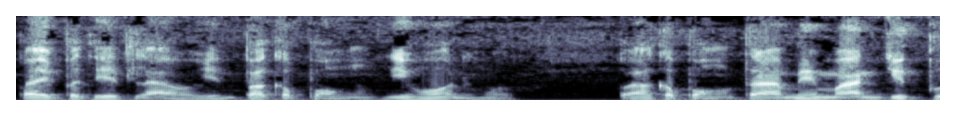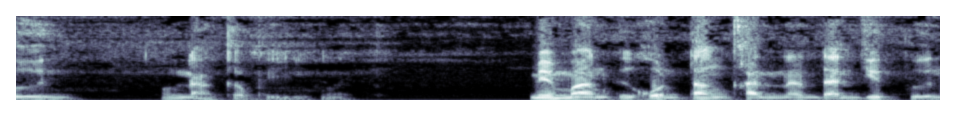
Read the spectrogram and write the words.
ไปประเทศลาวเห็นปลากระป๋องยี่ห้อหนึ่งว่า ปลากระป๋องตาแม่มานยึดพื้นมันหนักก็ไปอีกแม่มานคือคนตั้งคันนะดันยึดพื้น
